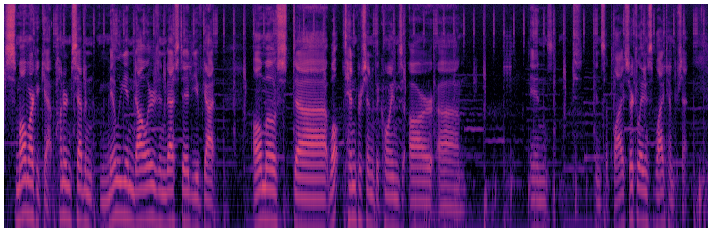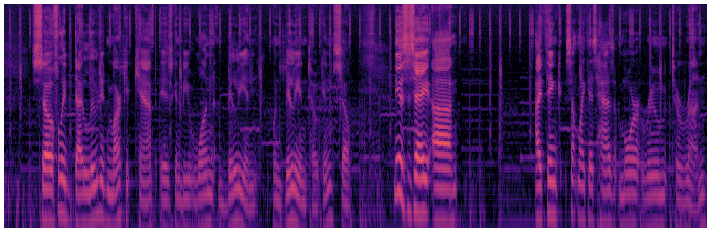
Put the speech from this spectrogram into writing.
Small market cap, $107 million invested. You've got almost, uh, well, 10% of the coins are um, in, in supply, circulating supply, 10%. So fully diluted market cap is going to be 1 billion, 1 billion tokens. So needless to say, uh, I think something like this has more room to run.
